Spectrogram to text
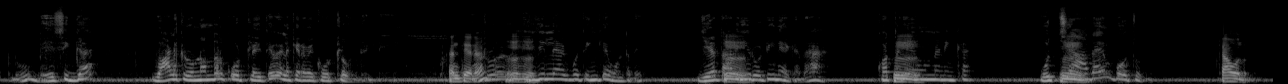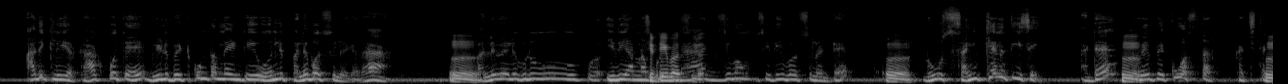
ఇప్పుడు బేసిక్గా వాళ్ళకి రెండు వందల కోట్లు అయితే వీళ్ళకి ఇరవై కోట్లు అవుద్దండి. అంతేనా? డీజిల్ లేకపోతే ఇంకే ఉంటుంది జీతాలు ఈ రొటీనే కదా. కొత్తగా ఏముందని ఇంకా? వచ్చే ఆదాయం పోతుంది. అవును. అది క్లియర్. కాకపోతే వీళ్ళు పెట్టుకుంటుంది ఏంటి ఓన్లీ పల్లె బస్సులే కదా. పల్లె వెలుగులు ఇది బస్సులే. మాక్సిమం సిటీ బస్సులు అంటే నువ్వు సంఖ్యను తీసేయి. అంటే రేపు ఎక్కువ వస్తారు ఖచ్చితంగా.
